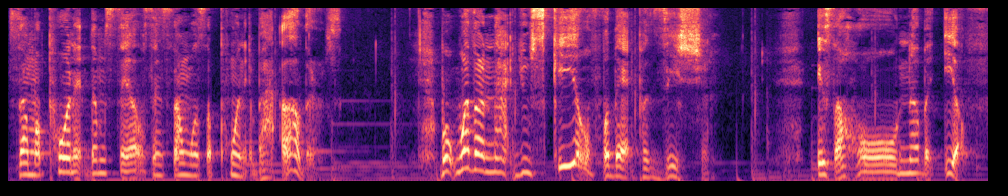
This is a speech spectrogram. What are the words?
Some appointed themselves and some was appointed by others. But whether or not you skilled for that position is a whole nother if.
